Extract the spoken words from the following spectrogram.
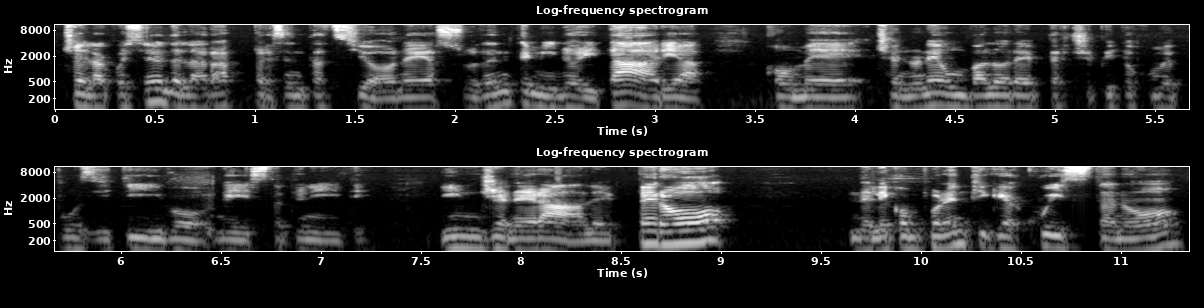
Cioè la questione della rappresentazione è assolutamente minoritaria, come, cioè non è un valore percepito come positivo negli Stati Uniti in generale, però nelle componenti che acquistano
